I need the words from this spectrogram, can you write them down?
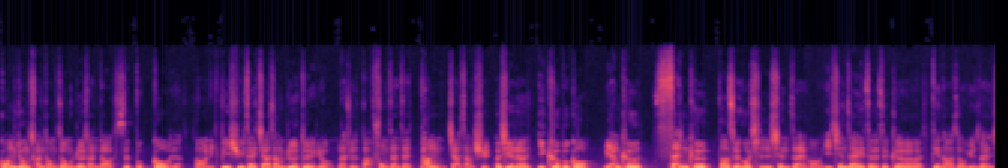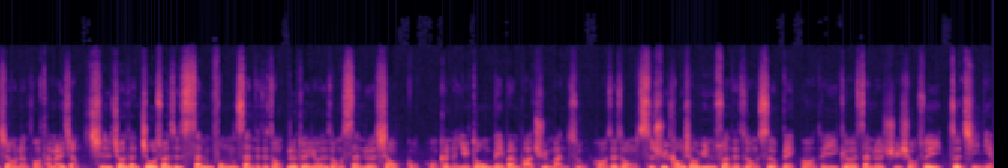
光用传统这种热传导是不够的哦，你必须再加上热对流，那就是把风扇再砰加上去，而且呢，一颗不够，两颗。三颗到最后，其实现在哈，以现在的这个电脑这种运算效能哦，坦白讲，其实就算就算是三风扇的这种热对流的这种散热效果哦，可能也都没办法去满足哦这种持续高效运算的这种设备哦的一个散热需求。所以这几年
